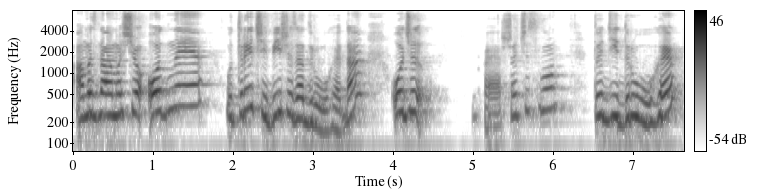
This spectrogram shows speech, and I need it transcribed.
А ми знаємо, що одне утричі більше за друге. Да? Отже, перше число, тоді друге.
